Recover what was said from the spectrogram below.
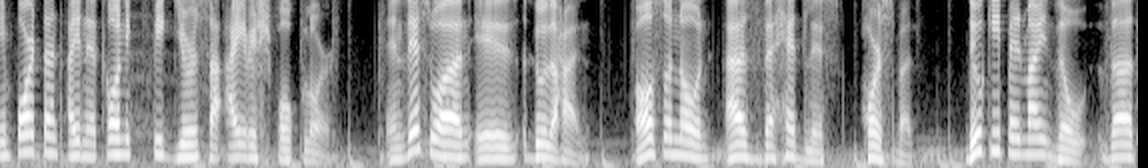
important and iconic figure sa Irish folklore. And this one is Dullahan, also known as the Headless Horseman. Do keep in mind though that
